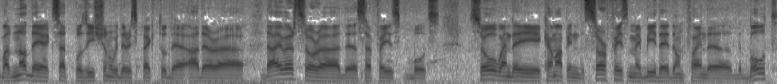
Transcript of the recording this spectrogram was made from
but not their exact position with respect to the other uh, divers or uh, the surface boats. So when they come up in the surface, maybe they don't find the, the boat.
